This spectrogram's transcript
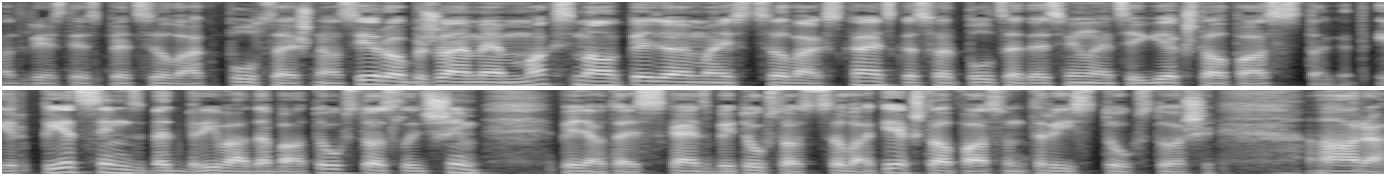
atgriezties pie cilvēku pulcēšanās ierobežojumiem. Maksimāli pieļaujamais cilvēku skaits, kas var pulcēties vienlaicīgi iekštelpās, tagad ir 500, bet brīvā dabā 1000. Līdz šim pieļautais skaits bija 1000 cilvēku iekštelpās un 3000 ārā.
